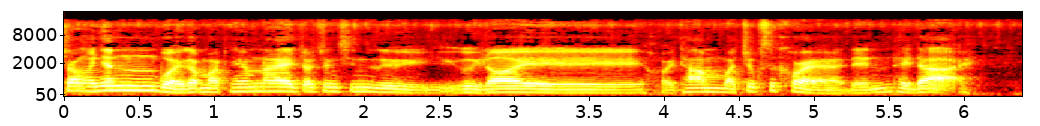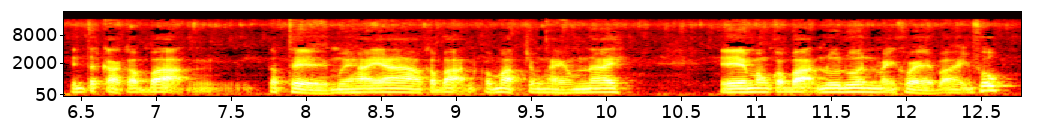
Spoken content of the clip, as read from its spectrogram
Cho người nhân buổi gặp mặt ngày hôm nay cho chương xin gửi, gửi lời hỏi thăm và chúc sức khỏe đến thầy Đại, đến tất cả các bạn tập thể 12A và các bạn có mặt trong ngày hôm nay. Mong các bạn luôn luôn mạnh khỏe và hạnh phúc.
